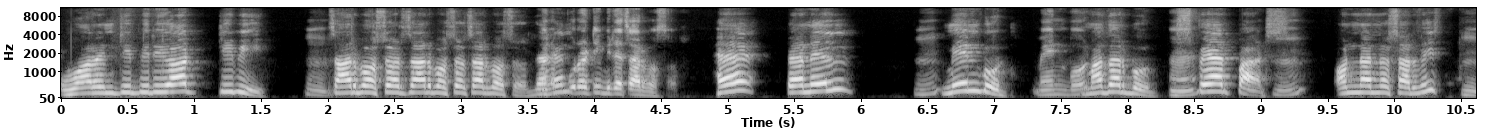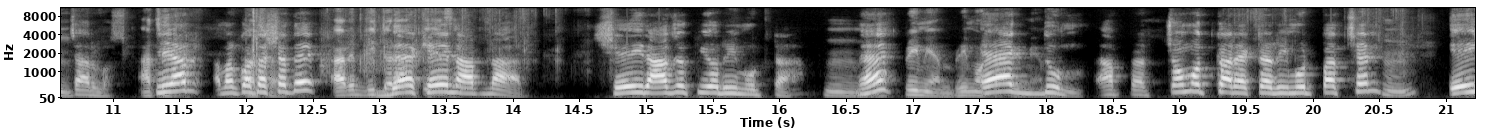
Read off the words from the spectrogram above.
ওয়ারেন্টি পিরিয়ড টিভি চার বছর চার বছর চার বছর। মানে দেখেন। পুরো টিভিটা চার বছর। হ্যাঁ panel. Main board main board motherboard হ্যাঁ। Spare parts. অন্যান্য সার্ভিস চার বছর। আচ্ছা। ক্লিয়ার আমার কথার আচ্ছা। সাথে দেখেন আপনার সেই রাজকীয় রিমোটটা হ্যাঁ? প্রিমিয়াম রিমোট একদম আপনার চমৎকার একটা রিমোট পাচ্ছেন। এই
